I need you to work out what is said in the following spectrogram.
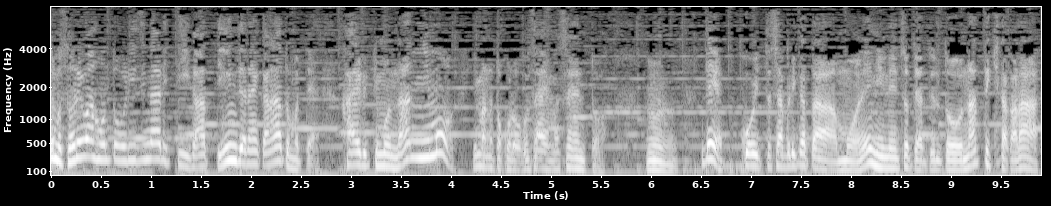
でもそれは本当オリジナリティがあっていいんじゃないかなと思って、変える気も何にも今のところございませんと。うん。で、こういった喋り方もうね、2年ちょっとやってるとなってきたから、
